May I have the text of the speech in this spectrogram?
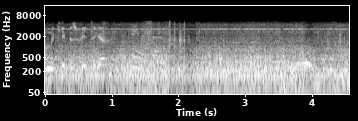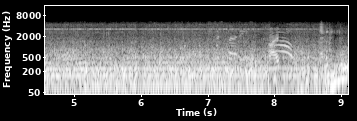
him to keep his feet together. It's not easy. I...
